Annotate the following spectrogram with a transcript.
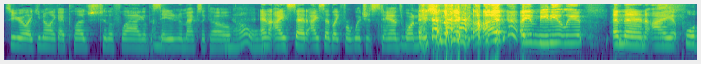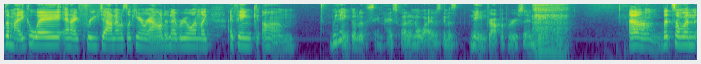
So you're like, you know, like I pledge to the flag of the um, state of New Mexico. No. And I said, I said like for which it stands, one nation under God. I immediately, and then I pulled the mic away and I freaked out and I was looking around and everyone like, I think, um, we didn't go to the same high school. I don't know why I was gonna name drop a person. um, but someone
